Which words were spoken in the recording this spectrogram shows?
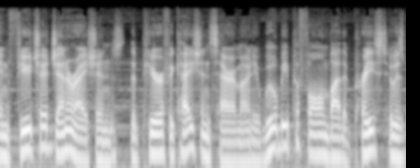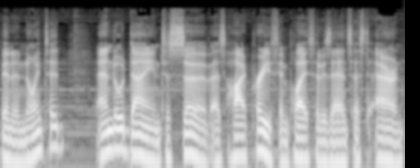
In future generations, the purification ceremony will be performed by the priest who has been anointed and ordained to serve as high priest in place of his ancestor Aaron.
